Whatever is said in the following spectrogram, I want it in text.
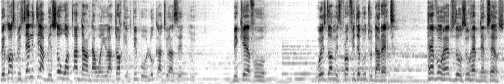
Because Christianity have been so watered down that when you are talking, people will look at you and say, hmm, Be careful. Wisdom is profitable to direct. Heaven helps those who help themselves.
